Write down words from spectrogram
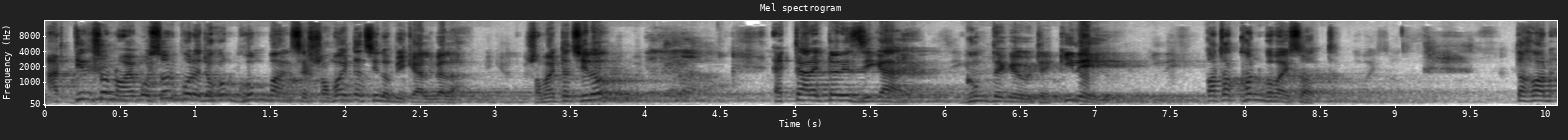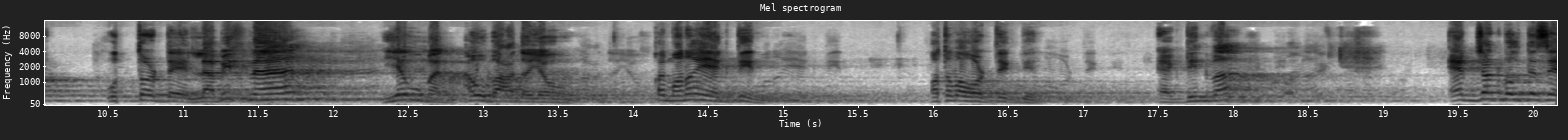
আর তিনশো নয় বছর পরে যখন ঘুম ভাঙছে সময়টা ছিল বিকালবেলা। সময়টা ছিল? একটা আরেকটা রে জিগায় ঘুম থেকে উঠে কি রে? কতক্ষণ ঘুমাইছ? তখন উত্তর দেয় লাবিস না ইয়ৌমান আউ বাদ মনে হয় একদিন অথবা অর্ধেক দিন। একদিন বা একজন বলতেছে,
